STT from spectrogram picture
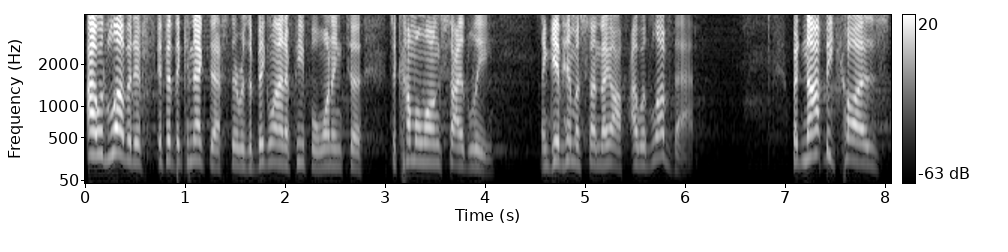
I would love it if, if at the Connect desk there was a big line of people wanting to, to come alongside Lee and give him a Sunday off. I would love that. But not because,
